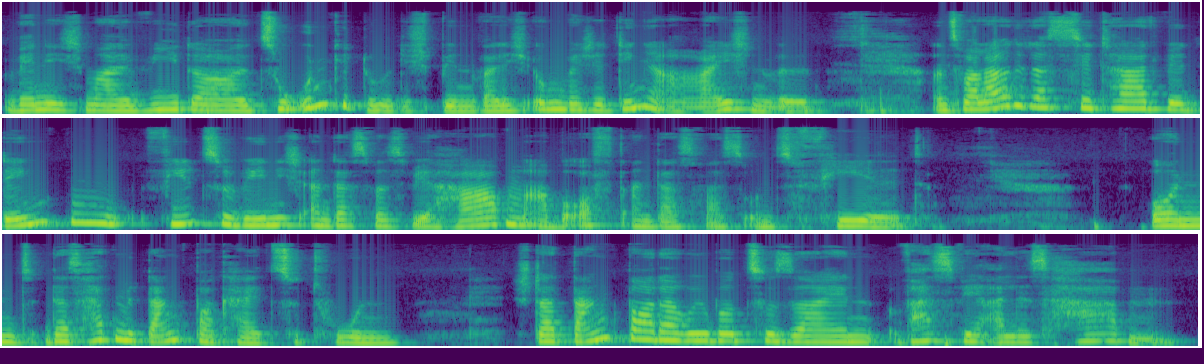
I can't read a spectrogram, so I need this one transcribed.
wenn ich mal wieder zu ungeduldig bin, weil ich irgendwelche Dinge erreichen will. Und zwar lautet das Zitat, wir denken viel zu wenig an das, was wir haben, aber oft an das, was uns fehlt. Und das hat mit Dankbarkeit zu tun. Statt dankbar darüber zu sein, was wir alles haben.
